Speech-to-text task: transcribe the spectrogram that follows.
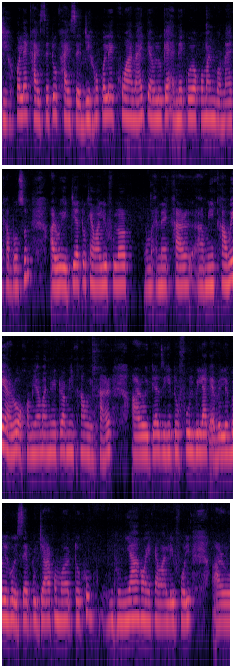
যিসকলে খাইছেতো খাইছে। যিসকলে খোৱা নাই তেওঁলোকে এনেকৈ অকণমান বনাই খাবচোন। আৰু এতিয়াতো শেৱালি ফুলৰ এনে খাৰ আমি খাওঁৱেই আৰু অসমীয়া মানুহেতো আমি খাওঁৱেই খাৰ। আৰু এতিয়া যিহেতু ফুলবিলাক এভেইলেবল হৈছে পূজাৰ সময়ততো খুব ধুনীয়া হয় শেৱালি ফুল। আৰু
